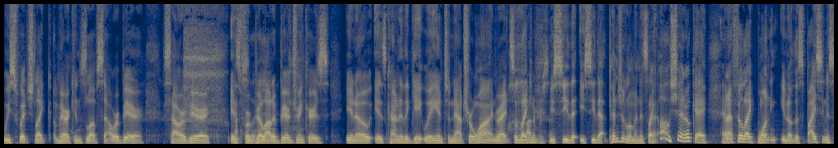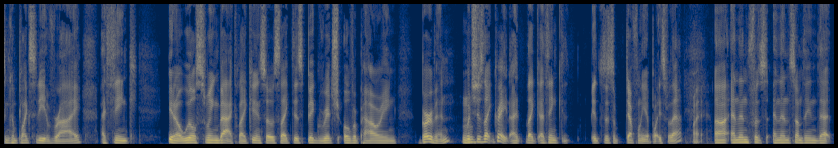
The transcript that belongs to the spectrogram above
we switched. Like Americans love sour beer. Sour beer is for a lot of beer drinkers. You know, is kind of the gateway into natural wine, right? So like 100%. you see that you see that pendulum, and it's like, oh shit, okay. And I feel like one, you know, the spiciness and complexity of rye, I think, you know, will swing back. Like, and so it's like this big, rich, overpowering bourbon, Mm-hmm. which is like great. I like. I think it's just a, definitely a place for that. Right. Uh, and then for and then something that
